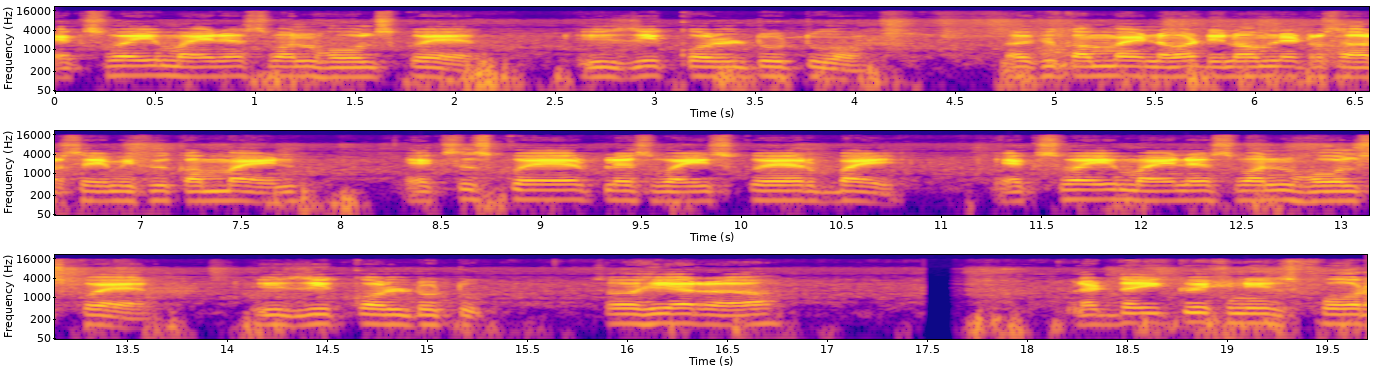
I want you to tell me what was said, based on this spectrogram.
x y minus one whole square is equal to two now if you combine now denominators are same if you combine x square plus y square by x y minus one whole square is equal to two so here let the equation is four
